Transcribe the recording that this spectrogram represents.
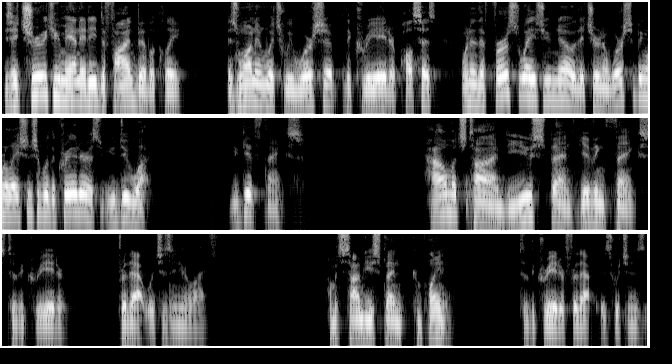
You see, true humanity defined biblically is one in which we worship the Creator. Paul says, one of the first ways you know that you're in a worshiping relationship with the Creator is you do what? You give thanks. How much time do you spend giving thanks to the Creator for that which is in your life? How much time do you spend complaining to the Creator for that which is,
